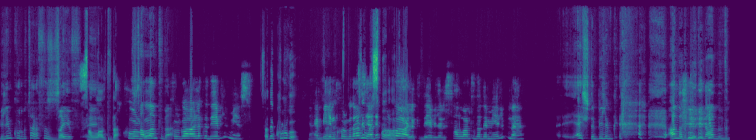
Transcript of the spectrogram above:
Bilim kurgu tarafı zayıf. E, sallantıda. E, kurgu, Sallantıda. Kurgu ağırlıklı diyebilir miyiz? Zaten kurgu. Yani, yani bilim zaten... kurgudan bilim ziyade kurgu var. ağırlıklı diyebiliriz. Sallantıda demeyelim de. E işte bilim anladım dediğini anladım.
